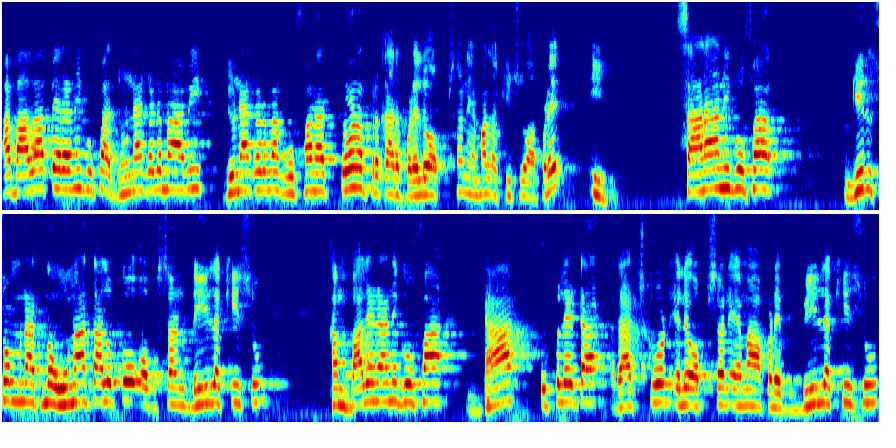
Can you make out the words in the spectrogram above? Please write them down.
આ બાવા પેરાની ગુફા જુનાગઢમાં આવી, જુનાગઢમાં ગુફાના ત્રણ પ્રકાર પડેલો ઓપ્શન એમાં લખીશું આપણે ઈ સાણાની ગુફા, ગીર સોમનાથનો ઉના તાલુકો ઓપ્શન ડી લખીશું. ખંભાલેણાની ગુફા, ઢાક, ઉપલેટા, રાજકોટ, એટલે ઓપ્શન એમાં આપણે બી લખીશું.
